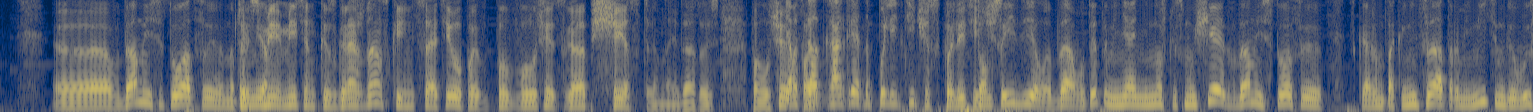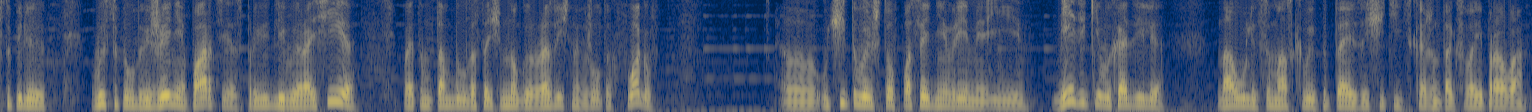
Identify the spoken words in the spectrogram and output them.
Э, в данной ситуации, например... То есть митинг из гражданской инициативы получается общественный, да, то есть получается... Я бы сказал, конкретно политический. политический. В том-то и дело, да, вот это меня немножко смущает. В данной ситуации, скажем так, инициаторами митинга выступили, выступило движение партия «Справедливая Россия», поэтому там было достаточно много различных желтых флагов. Э, учитывая, что в последнее время и медики выходили на улицы Москвы, пытаясь защитить, скажем так, свои права.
